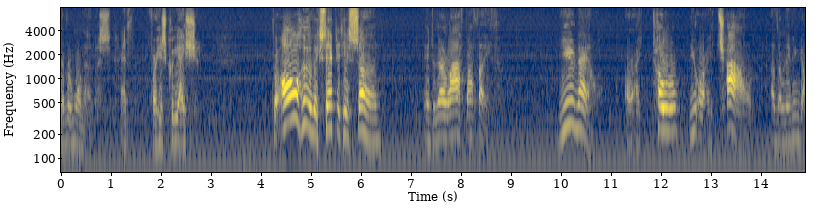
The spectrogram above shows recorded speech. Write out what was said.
every one of us and for his creation. For all who have accepted his Son into their life by faith, you now are a total, you are a child of the living God.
